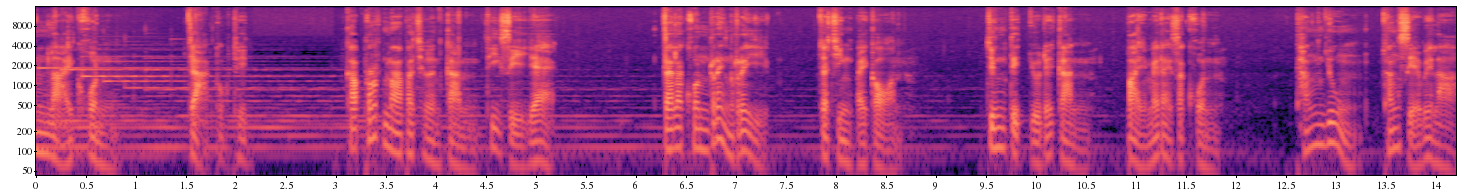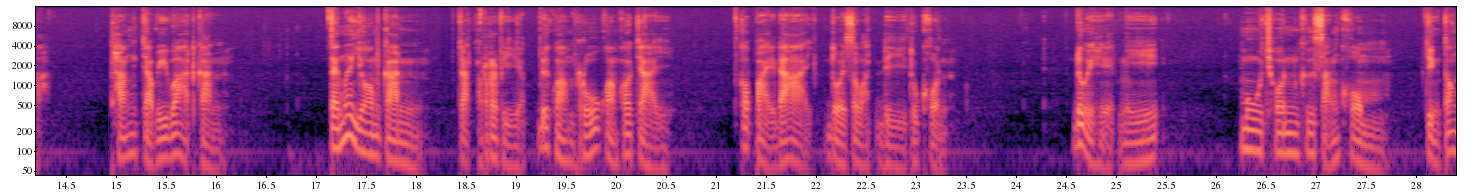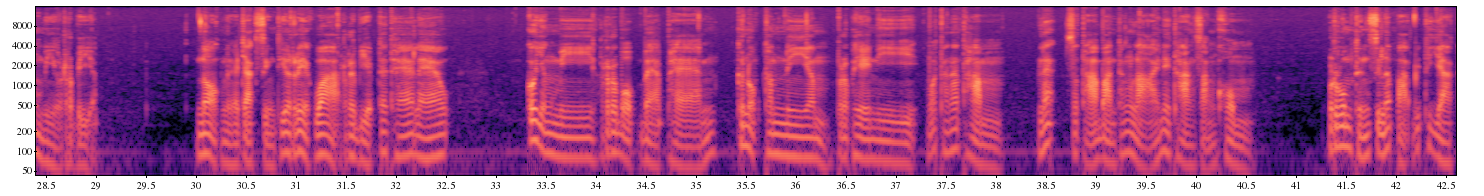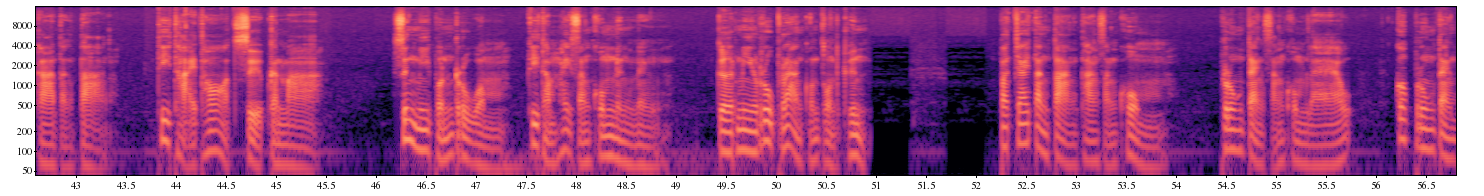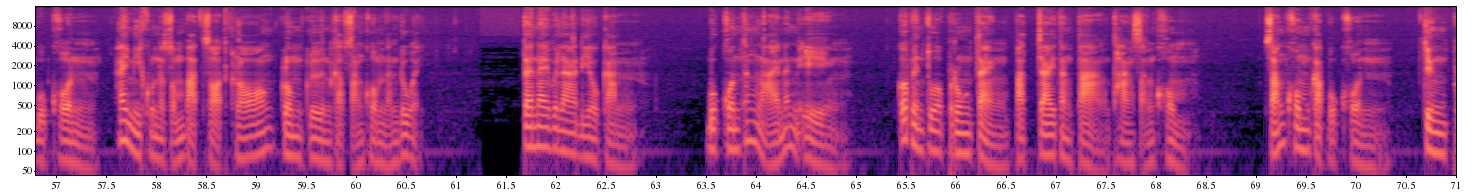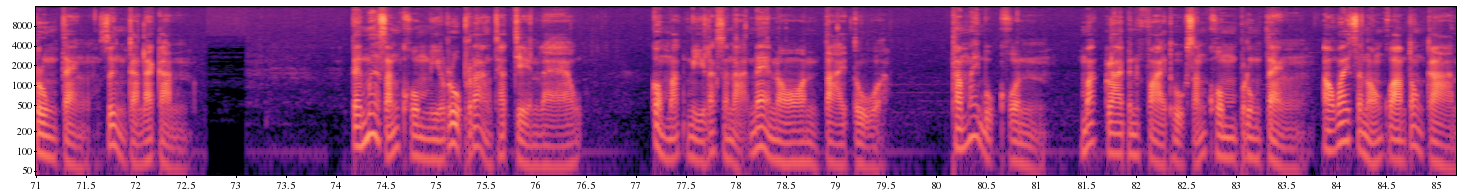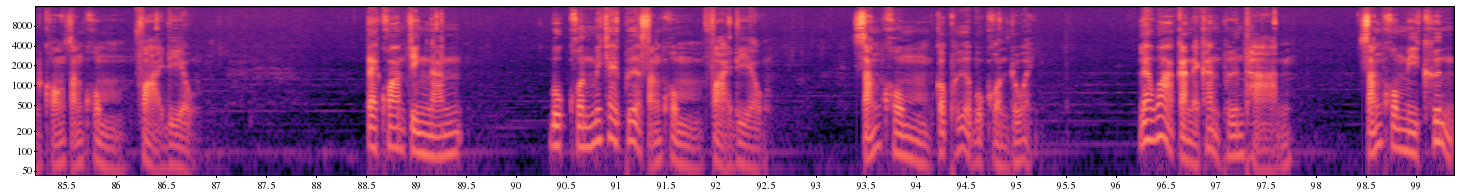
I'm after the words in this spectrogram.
คนหลายคน จากทุกทิศขับรถมาเผชิญกันที่สี่แยก แต่ละคนเร่งรีบจะชิงไปก่อน จึงติดอยู่ด้วยกันไปไม่ได้สักคน ทั้งยุ่งทั้งเสียเวลา ทั้งจะวิวาทกัน แต่เมื่อยอมกันจัดระเบียบด้วยความรู้ความเข้าใจ ก็ไปได้โดยสวัสดีทุกคน ด้วยเหตุนี้ มูชนคือสังคมจึงต้องมีระเบียบ นอกเหนือจากสิ่งที่เรียกว่าระเบียบแท้ๆแล้ว ก็ยังมีระบบแบบแผน ขนบธรรมเนียม ประเพณี วัฒนธรรม และสถาบันทั้งหลายในทางสังคม รวมถึงศิลปะวิทยาการต่างๆ ที่ถ่ายทอดสืบกันมา ซึ่งมีผลรวมที่ทำให้สังคมหนึ่งหนึ่งเกิดมีรูปร่างของตนขึ้น ปัจจัยต่างๆ ทางสังคม ปรุงแต่งสังคมแล้ว ก็ปรุงแต่งบุคคลให้มีคุณสมบัติสอดคล้องกลมกลืนกับสังคมนั้นด้วย แต่ในเวลาเดียวกัน บุคคลทั้งหลายนั่นเอง ก็เป็นตัวปรุงแต่งปัจจัยต่างๆ ทางสังคม สังคมกับบุคคลจึงปรุงแต่งซึ่งกันและกัน แต่เมื่อสังคมมีรูปร่างชัดเจนแล้ว ก็มักมีลักษณะแน่นอนตายตัวทำให้บุคคล มักกลายเป็นฝ่ายถูกสังคมปรุงแต่งเอาไว้สนองความต้องการของสังคมฝ่ายเดียว แต่ความจริงนั้น บุคคลไม่ใช่เพื่อสังคมฝ่ายเดียว สังคมก็เพื่อบุคคลด้วย และว่ากันในขั้นพื้นฐาน สังคมมีขึ้น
